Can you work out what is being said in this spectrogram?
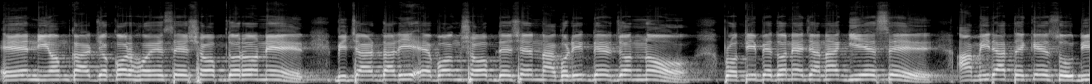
এ নিয়ম কার্যকর হয়েছে সব ধরনের বিচারধারী এবং সব দেশের নাগরিকদের জন্য। প্রতিবেদনে জানা গিয়েছে, আমিরা থেকে সৌদি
